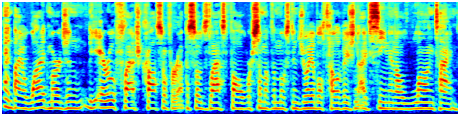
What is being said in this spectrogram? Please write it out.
And by a wide margin, the Arrow Flash crossover episodes last fall were some of the most enjoyable television I've seen in a long time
